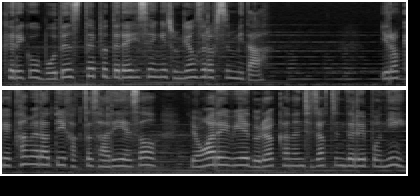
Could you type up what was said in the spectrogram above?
그리고 모든 스태프들의 희생이 존경스럽습니다. 이렇게 카메라 뒤 각자 자리에서 영화를 위해 노력하는 제작진들을 보니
